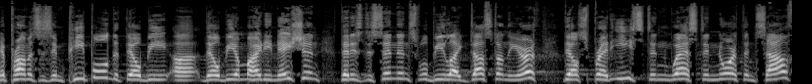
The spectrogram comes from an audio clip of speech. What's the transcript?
It promises him people, that there'll be, uh, there'll be a mighty nation, that his descendants will be like dust on the earth. They'll spread east and west and north and south.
